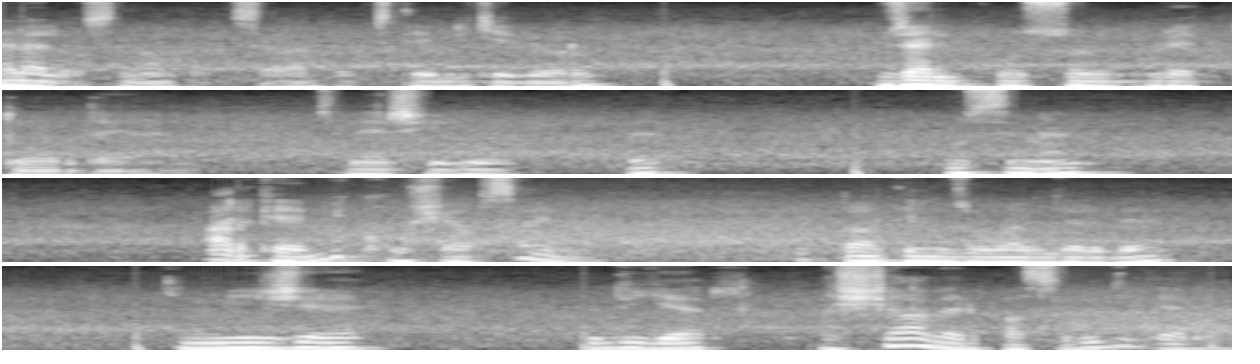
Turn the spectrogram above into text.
helal olsun arkadaşlar. Arkadaşlar tebrik ediyorum. Güzel bir pozisyon üretti orada yani. İçinde her şey doğru. Osimhen arkaya bir koşu yapsaydı çok daha temiz olabilirdi. Kim Minje, Rüdiger aşağı ver pası Rüdiger ya.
